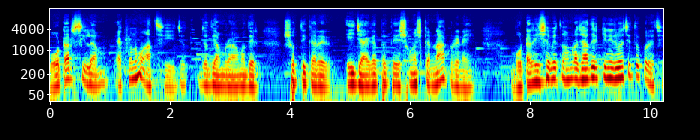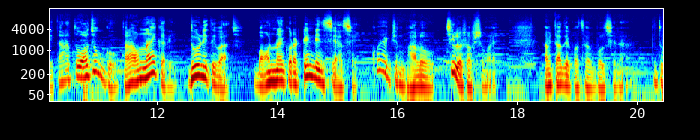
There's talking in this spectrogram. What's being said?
ভোটার ছিলাম, এখনও আছি। যদি আমরা আমাদের সত্যিকারের এই জায়গাটাতে সংস্কার না করে নেই, ভোটার হিসেবে তো আমরা যাদেরকে নির্বাচিত করেছি, তারা তো অযোগ্য, তারা অন্যায়কারী, দুর্নীতিবাজ বা অন্যায় করার টেন্ডেন্সি আছে। কয়েকজন ভালো ছিল সবসময়, আমি তাদের কথা বলছি না। কিন্তু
